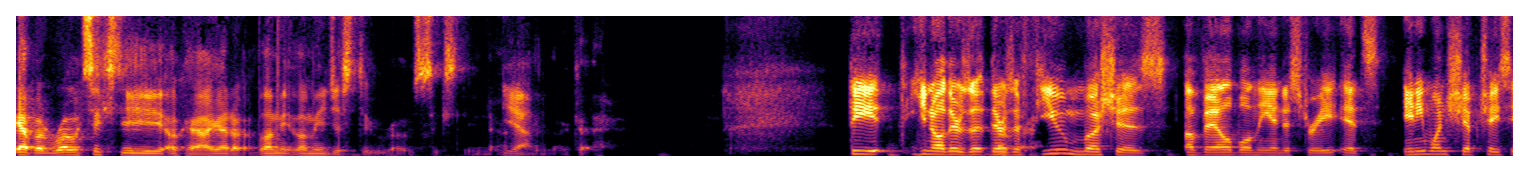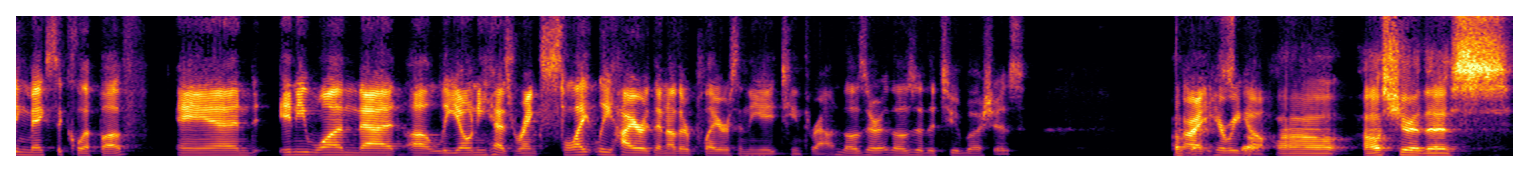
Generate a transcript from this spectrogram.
yeah, but row sixty. Okay, I gotta let me let me just do row sixty. Yeah. Okay. The you know there's a there's a few mushes available in the industry. It's anyone ship chasing makes a clip of. and anyone that uh, Leone has ranked slightly higher than other players in the 18th round. Those are those are the two bushes. All right, here we go. I'll I'll share this.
